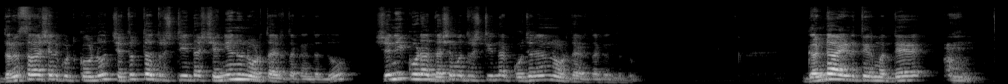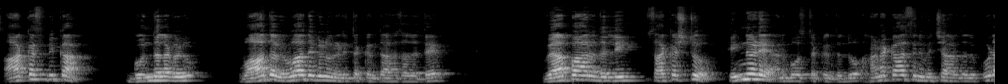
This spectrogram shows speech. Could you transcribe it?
ಧನುಸು ರಾಶಿಯಲ್ಲಿ ಕುತ್ಕೊಂಡು ಚತುರ್ಥ ದೃಷ್ಟಿಯಿಂದ ಶನಿಯನ್ನು ನೋಡ್ತಾ ಇರ್ತಕ್ಕಂಥದ್ದು, ಶನಿ ಕೂಡ ದಶಮ ದೃಷ್ಟಿಯಿಂದ ಕುಜನನ್ನು ನೋಡ್ತಾ ಇರ್ತಕ್ಕಂಥದ್ದು. ಗಂಡ ಹೆಂಡತಿಯರ ಮಧ್ಯೆ ಆಕಸ್ಮಿಕ ಗೊಂದಲಗಳು, ವಾದ ವಿವಾದಗಳು ನಡೀತಕ್ಕಂತಹ ಸಾಧ್ಯತೆ. ವ್ಯಾಪಾರದಲ್ಲಿ ಸಾಕಷ್ಟು ಹಿನ್ನಡೆ ಅನುಭವಿಸ್ತಕ್ಕಂಥದ್ದು, ಹಣಕಾಸಿನ ವಿಚಾರದಲ್ಲೂ ಕೂಡ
